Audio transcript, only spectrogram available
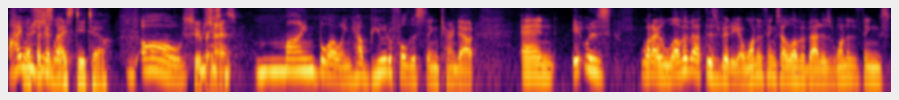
I Yeah, was such a like, nice detail. oh, it Super was just nice. Mind blowing how beautiful this thing turned out. And it was what I love about this video. One of the things I love about it is one of the things,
